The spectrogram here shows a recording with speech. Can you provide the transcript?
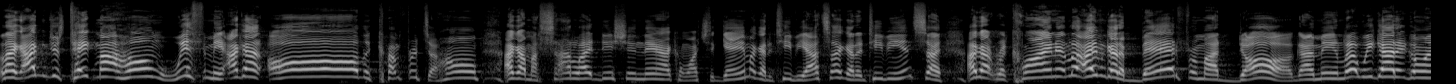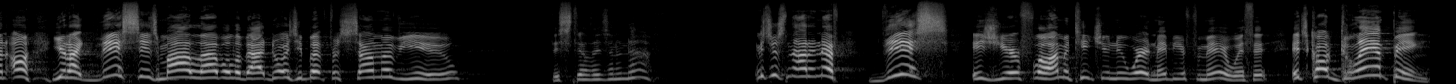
Like, I can just take my home with me. I got all the comforts at home. I got my satellite dish in there. I can watch the game. I got a TV outside. I got a TV inside. I got recliner. Look, I even got a bed for my dog. I mean, look, we got it going on. You're like, this is my level of outdoorsy. But for some of you, this still isn't enough. It's just not enough. This is your flow. I'm going to teach you a new word. Maybe you're familiar with it. It's called glamping.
